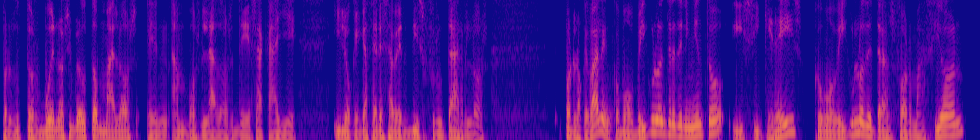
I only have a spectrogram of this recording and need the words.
productos buenos y productos malos en ambos lados de esa calle. Y lo que hay que hacer es saber disfrutarlos. Por lo que valen, como vehículo de entretenimiento y si queréis, como vehículo de transformación,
